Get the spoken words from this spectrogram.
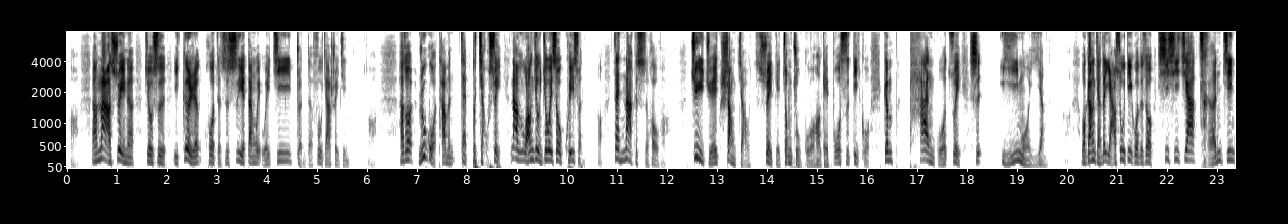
啊，然后纳税呢，就是以个人或者是事业单位为基准的附加税金啊。他说，如果他们再不缴税，那王就就会受亏损在那个时候哈，拒绝上缴税给宗主国哈，给波斯帝国，跟叛国罪是一模一样的啊。我刚刚讲在亚述帝国的时候，西西家曾经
